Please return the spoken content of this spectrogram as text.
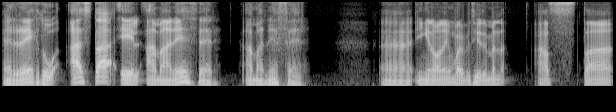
Recto hasta el amanecer. Amanecer. Uh, ingen aning om vad det betyder, men Asta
